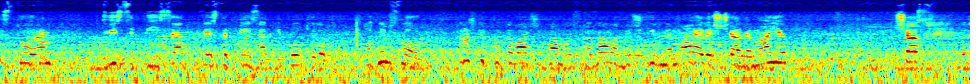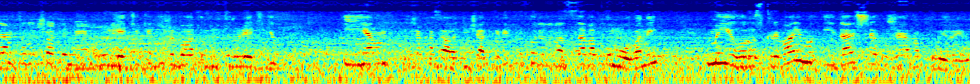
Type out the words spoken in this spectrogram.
є 100 грам 250, 350 і полкіло. Одним словом, трошки про товарчик вам розказала, бичків немає, ляща немає. Зараз будемо отримати ми рулетики, дуже багато рулетиків. І я вам вже казала, дівчатки, він приходить до нас завакумований. Ми його розкриваємо і далі вже вакуумуємо.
